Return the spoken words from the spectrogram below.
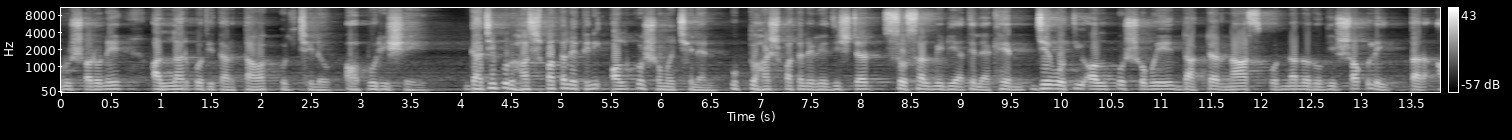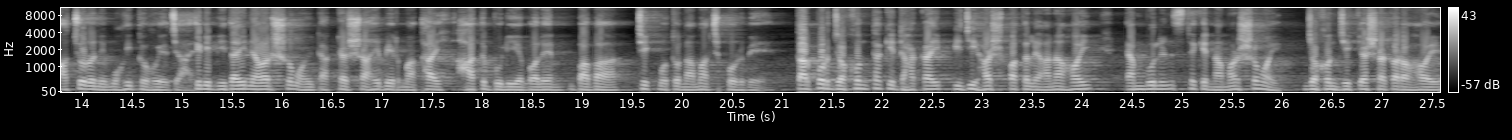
অনুসরণে আল্লাহর প্রতি তার তাওয়াক্কুল ছিল অপরিসীম। গাজীপুর হাসপাতালে তিনি অল্প সময় ছিলেন। উক্ত হাসপাতালের রেজিস্টার সোশ্যাল মিডিয়াতে লেখেন যে অতি অল্প সময়ে ডাক্তার, নার্স, অন্যান্য রোগীর সকলেই তার আচরণে মোহিত হয়ে যায়। তিনি বিদায় নেওয়ার সময় ডাক্তার সাহেবের মাথায় হাত বুলিয়ে বলেন, বাবা, ঠিকমতো নামাজ পড়বে। তারপর যখন তাকে ঢাকায় পিজি হাসপাতালে আনা হয়, অ্যাম্বুলেন্স থেকে নামার সময় যখন জিজ্ঞাসা করা হয়,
